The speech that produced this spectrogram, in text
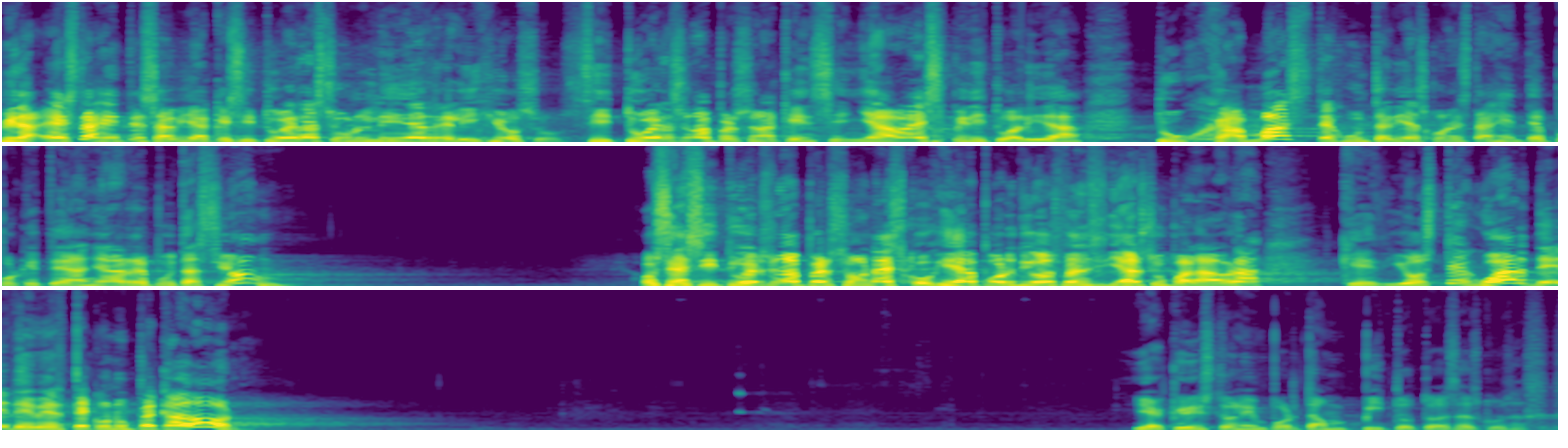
Mira, esta gente sabía que si tú eras un líder religioso, si tú eres una persona que enseñaba espiritualidad, tú jamás te juntarías con esta gente porque te daña la reputación. O sea, si tú eres una persona escogida por Dios para enseñar su palabra, que Dios te guarde de verte con un pecador. Y a Cristo le importa un pito todas esas cosas.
